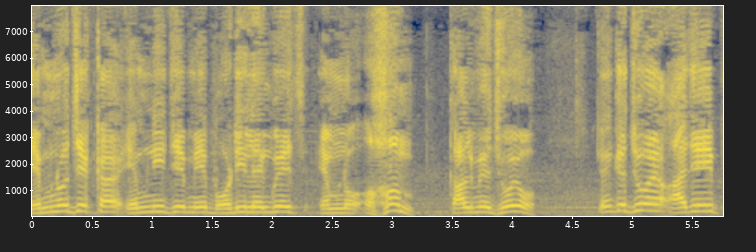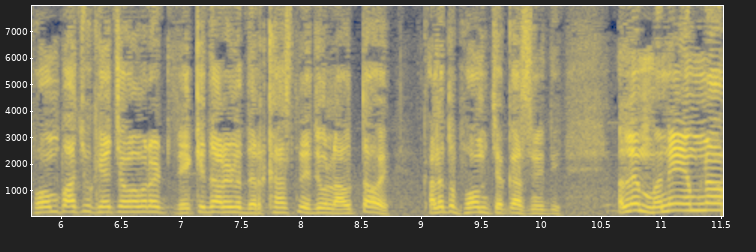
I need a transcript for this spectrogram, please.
એમનો જે એમની જે મેં બોડી લેંગ્વેજ એમનો અહમ કાલ મેં જોયો. કેમ કે જો આજે એ ફોર્મ પાછું ખેંચવા અમારા ઠેકેદારોને દરખાસ્તને જો લાવતા હોય, કાલે તો ફોર્મ ચકાસણી હતી. એટલે મને એમના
